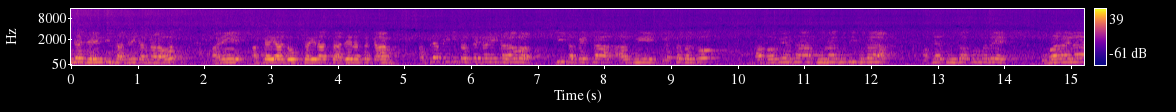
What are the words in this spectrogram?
उद्या जयंती साजरी करणार आहोत. आणि आपल्या या लोकशाहीला साजेल असं काम आपल्यापैकी प्रत्येकाने करावं हीच अपेक्षा आज मी व्यक्त करतो. हा भव्य असा पूर्णाकृती पुतळा आपल्या तुळजापूरमध्ये उभा राहिला.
